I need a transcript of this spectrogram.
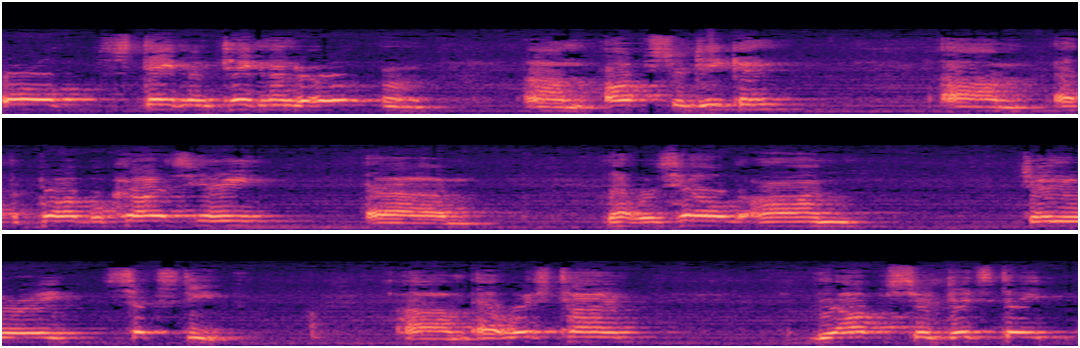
oral statement taken under oath from um, Officer Deacon um, at the probable cause hearing um, that was held on January 16th, um, at which time the officer did state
